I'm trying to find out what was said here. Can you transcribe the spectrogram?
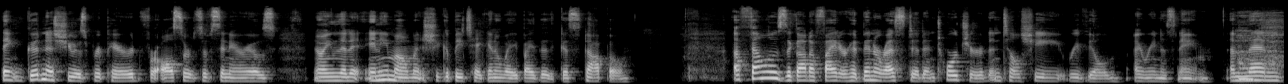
Thank goodness she was prepared for all sorts of scenarios, knowing that at any moment she could be taken away by the Gestapo. A fellow Zagato fighter had been arrested and tortured until she revealed Irina's name. And then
